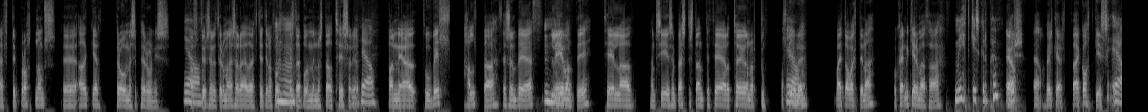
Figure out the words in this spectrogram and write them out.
eftir brottnáms uh, aðgerð þróa með sér peirónis aftur sem við þurfum aðeins að ræða eftir til að fólk mm -hmm. er búið að minnast á já, þannig að þú vilt halda þessum VF Mhm. lifandi til að hann sé sem bestu standi þegar að tauganar dum, allt í hennu mæta á vaktina og hvernig gerum við það? mitt gískar pumpur. Já, vel gert, það er gott gísk já,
